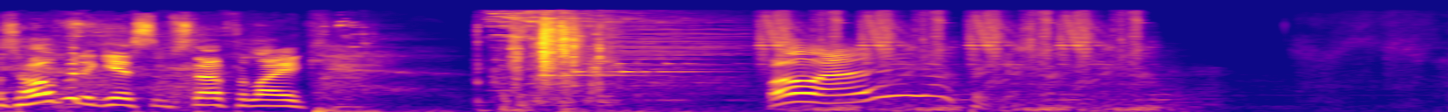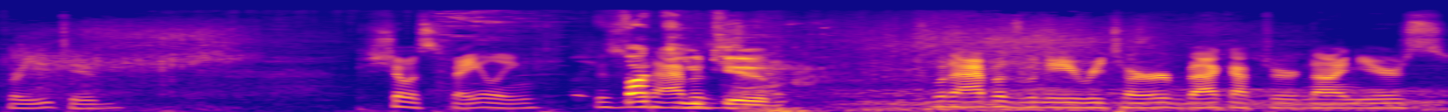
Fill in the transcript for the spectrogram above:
was hoping to get some stuff for like. Well, I pretty good stuff. for YouTube. Show us failing. This is Fuck what happens. YouTube. What happens when you return back after nine years?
